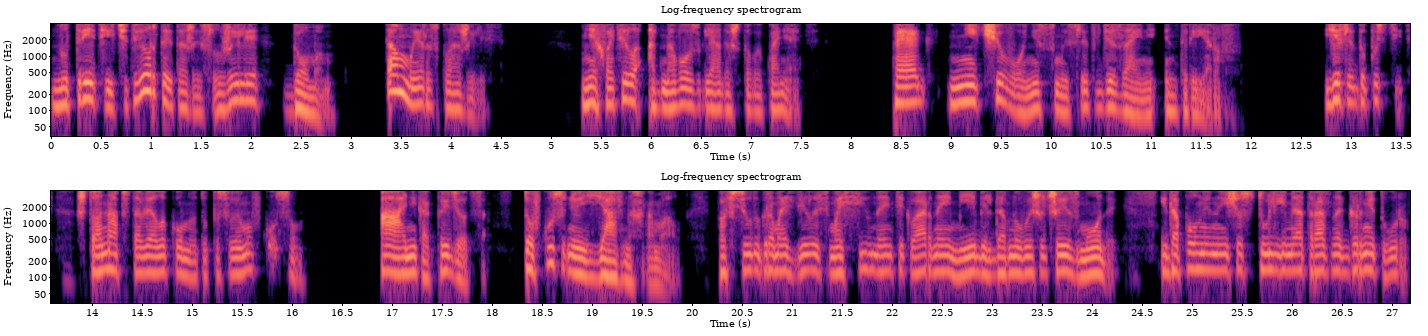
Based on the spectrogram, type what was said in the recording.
Но третий и четвертый этажи служили домом. Там мы и расположились. Мне хватило одного взгляда, чтобы понять. Пэг ничего не смыслит в дизайне интерьеров. Если допустить, что она обставляла комнату по своему вкусу, а не как придется, то вкус у нее явно хромал. Повсюду громоздилась массивная антикварная мебель, давно вышедшая из моды, и дополненная еще стульями от разных гарнитуров.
